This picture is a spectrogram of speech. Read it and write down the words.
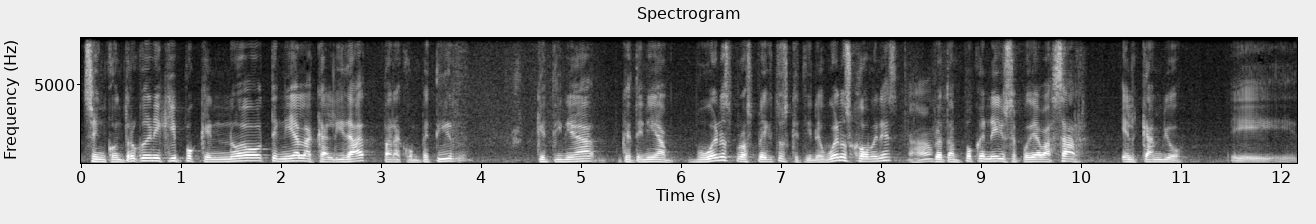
se encontró con un equipo que no tenía la calidad para competir, que tenía, que tenía buenos prospectos, que tiene buenos jóvenes, Ajá. pero tampoco en ellos se podía basar el cambio eh,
